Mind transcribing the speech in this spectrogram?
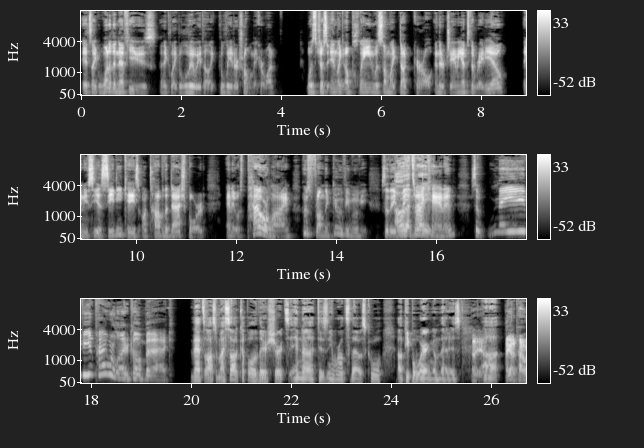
it's like one of the nephews, I think like Louie, the like leader troublemaker one, was just in like a plane with some like duck girl and they're jamming out to the radio and you see a CD case on top of the dashboard and it was Powerline, who's from the Goofy movie. So they Oh, made that right. canon. So maybe a Powerline comeback. That's awesome. I saw a couple of their shirts in uh, Disney World, so that was cool. Uh, people wearing them, that is. Oh yeah. Uh, I got a Powerline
